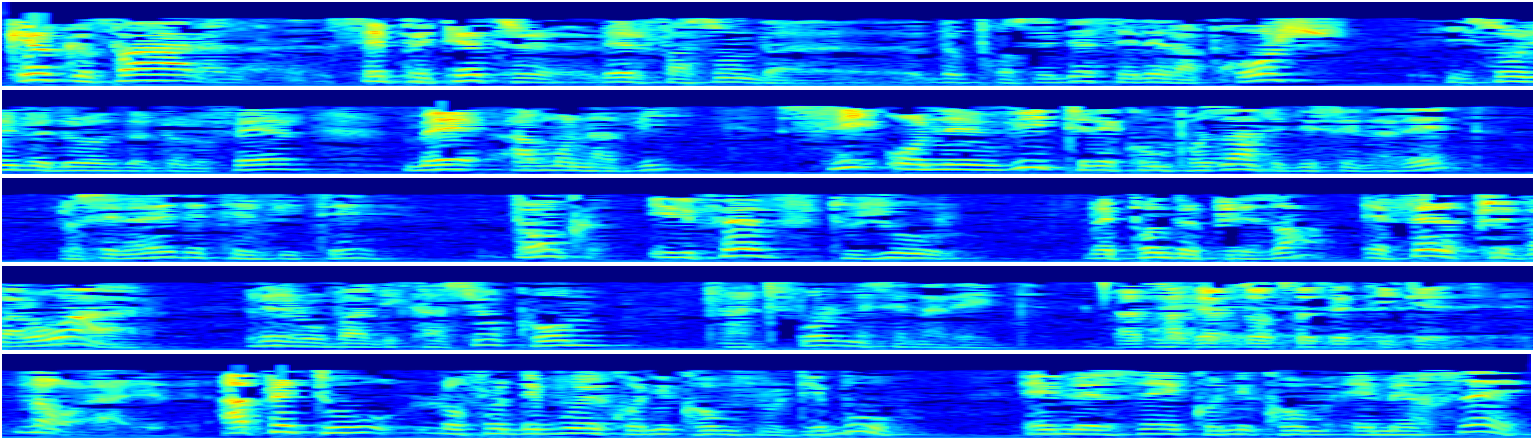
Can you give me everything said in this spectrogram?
quelque part, c'est peut-être leur façon de, de, procéder, c'est leur approche. Ils sont libres de, de, de, le faire, mais à mon avis, si on invite les composantes du Sénarède, le Sénarède est invité. Donc, ils peuvent toujours répondre présent et faire prévaloir les revendications comme plateforme Sénarède à travers d'autres étiquettes. Non, après tout, le Frodebou est connu comme Frodebou. MRC est connu comme MRC.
